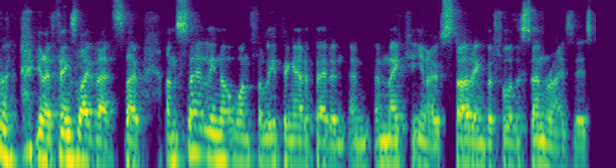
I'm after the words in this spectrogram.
you know, things like that. So I'm certainly not one for leaping out of bed and, and, and making, you know, starting before the sun rises.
